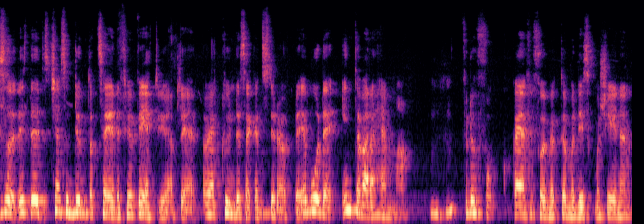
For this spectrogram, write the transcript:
så- det, det känns så dumt att säga det för jag vet ju egentligen och jag kunde säkert styra upp det. Jag borde inte vara hemma. Mhm. För då får, kan jag få för mig att tömma diskmaskinen,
